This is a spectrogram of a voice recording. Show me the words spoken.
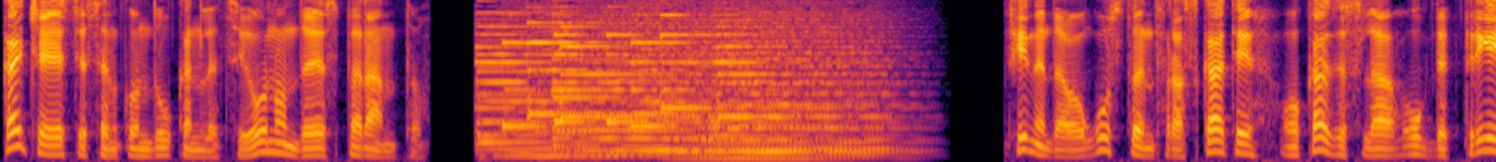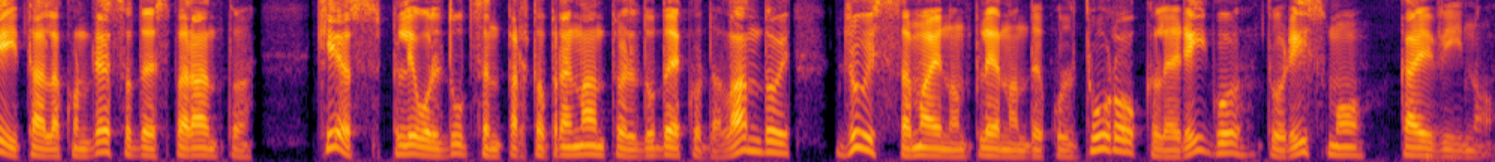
kaj ĉeestis enkondukan lecionon de Esperanto. Fine de augusto en Frascati okazis la 83 Itala Congreso de Esperanto, kies pli ol ducent partoprenanto el dudeco da landoj ĝuis semajnon plenan de kulturo, klerigo, turismo kaj vino.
